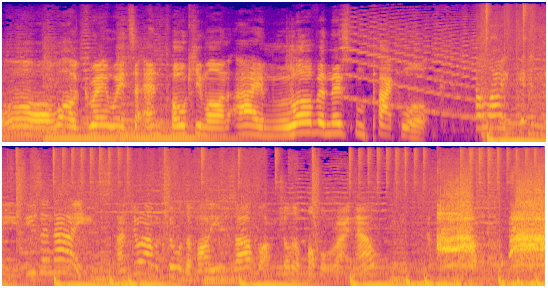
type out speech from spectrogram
Oh, what a great way to end Pokemon. I'm loving this pack look. I like getting these, these are nice. I don't have a clue what the values are, but I'm sure they'll pop up right now. Ah! Ah!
